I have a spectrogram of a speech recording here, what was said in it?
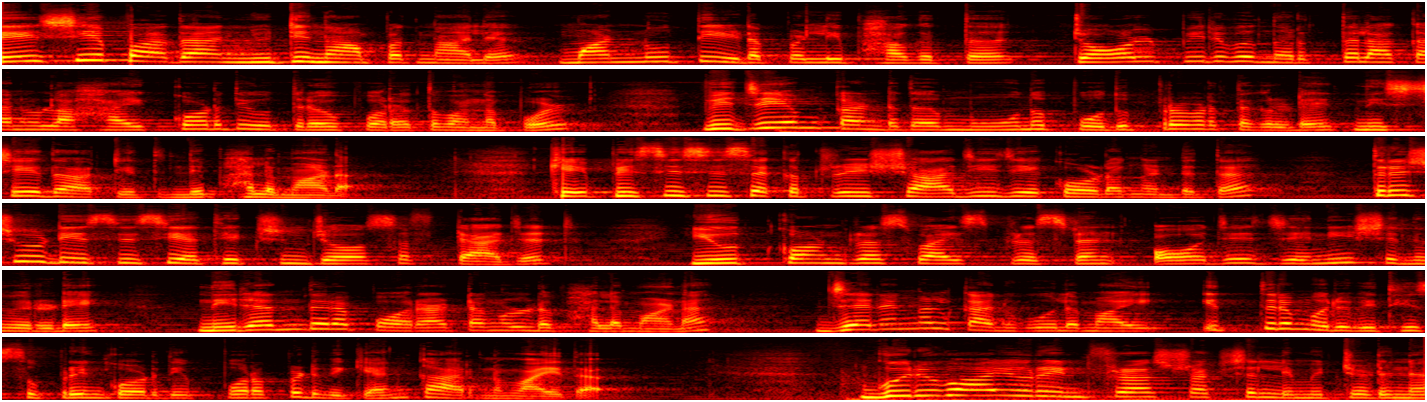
ദേശീയപാത അഞ്ഞൂറ്റി നാൽപ്പത്തിനാല് മണ്ണൂത്തി ഇടപ്പള്ളി ഭാഗത്ത് ടോൾ പിരിവ് നിർത്തലാക്കാനുള്ള ഹൈക്കോടതി ഉത്തരവ് പുറത്തു വന്നപ്പോൾ വിജയം കണ്ടത് മൂന്ന് പൊതുപ്രവർത്തകരുടെ നിശ്ചയദാർഢ്യത്തിന്റെ ഫലമാണ്. K P C C secretary Shaji J Kodankandath Thrissur D C C അധ്യക്ഷൻ Joseph Tajet youth Congress vice president O J Janeesh എന്നിവരുടെ നിരന്തര പോരാട്ടങ്ങളുടെ ഫലമാണ് ജനങ്ങൾക്ക് അനുകൂലമായി ഇത്തരമൊരു വിധി സുപ്രീം കോടതി പുറപ്പെടുവിക്കാൻ കാരണമായത്. ഗുരുവായൂർ ഇൻഫ്രാസ്ട്രക്ചർ ലിമിറ്റഡിന്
